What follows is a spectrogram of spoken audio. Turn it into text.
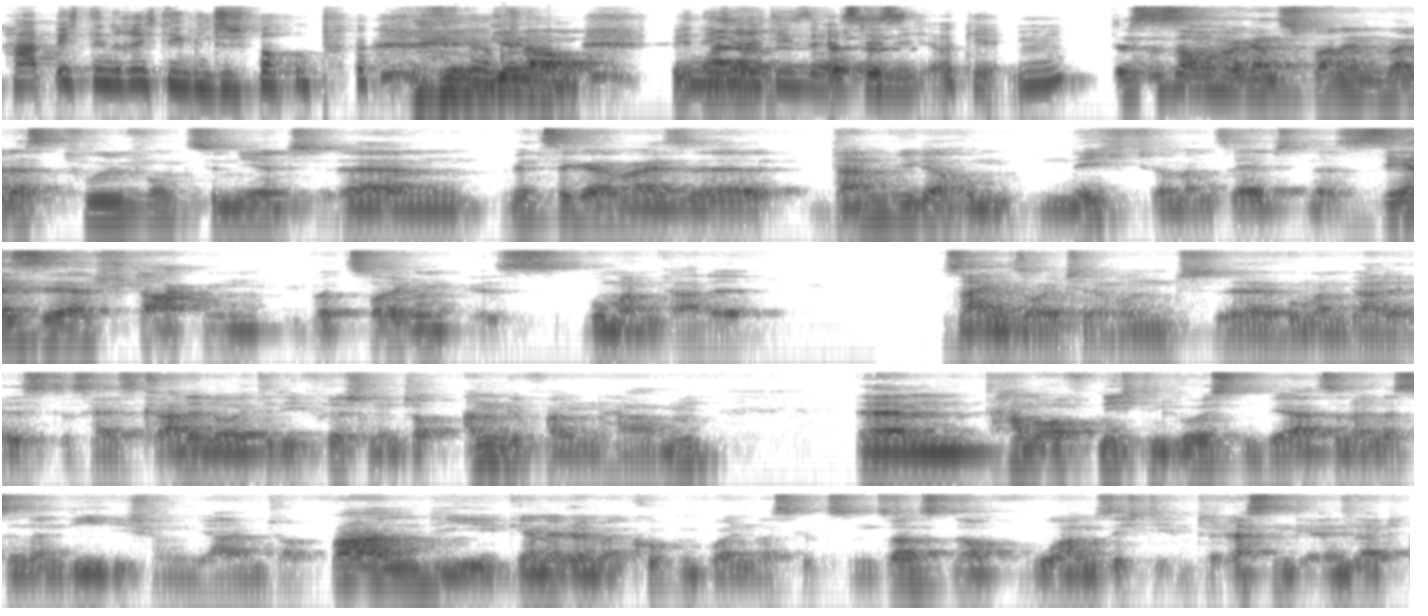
habe ich den richtigen Job? genau. Bin ich äh, richtig selbstständig? Ist, okay. Mhm. Das ist auch immer ganz spannend, weil das Tool funktioniert ähm, witzigerweise dann wiederum nicht, wenn man selbst in einer sehr, sehr starken Überzeugung ist, wo man gerade sein sollte und äh, wo man gerade ist. Das heißt, gerade Leute, die frisch einen Job angefangen haben, ähm, haben oft nicht den größten Wert, sondern das sind dann die, die schon ein Jahr im Job waren, die generell mal gucken wollen, was gibt es denn sonst noch, wo haben sich die Interessen geändert.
